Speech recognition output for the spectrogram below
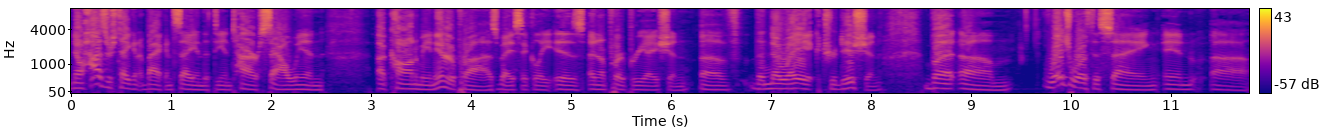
Now Heiser's taking it back and saying that the entire Samhain economy and enterprise basically is an appropriation of the Noahic tradition, but um, Wedgeworth is saying and uh,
